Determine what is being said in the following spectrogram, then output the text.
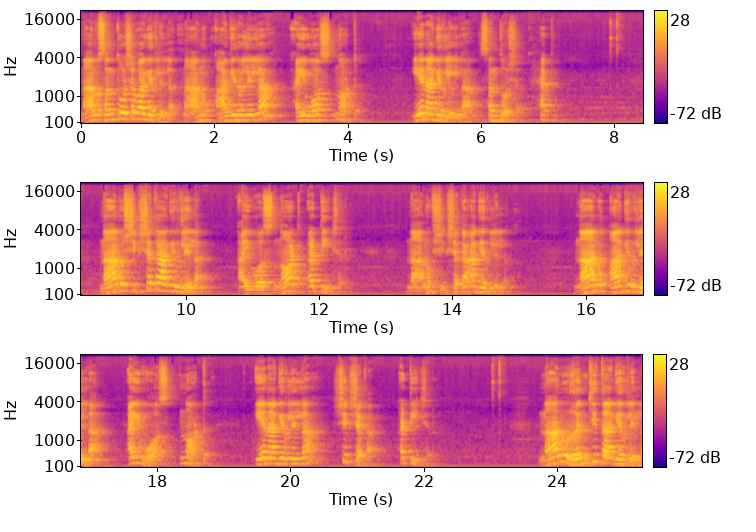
ನಾನು ಸಂತೋಷವಾಗಿರಲಿಲ್ಲ. ನಾನು ಆಗಿರಲಿಲ್ಲ. ಐ ವಾಸ್ ನಾಟ್ ಏನಾಗಿರಲಿಲ್ಲ? ಸಂತೋಷ. ಹ್ಯಾಪಿ ನಾನು ಶಿಕ್ಷಕ ಆಗಿರಲಿಲ್ಲ. I was not a teacher ನಾನು ಶಿಕ್ಷಕ ಆಗಿರಲಿಲ್ಲ. ನಾನು ಆಗಿರಲಿಲ್ಲ. ಐ ವಾಸ್ ನಾಟ್ ಏನಾಗಿರಲಿಲ್ಲ? ಶಿಕ್ಷಕ ಅ ಟೀಚರ್ ನಾನು ರಂಜಿತ್ ಆಗಿರಲಿಲ್ಲ.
